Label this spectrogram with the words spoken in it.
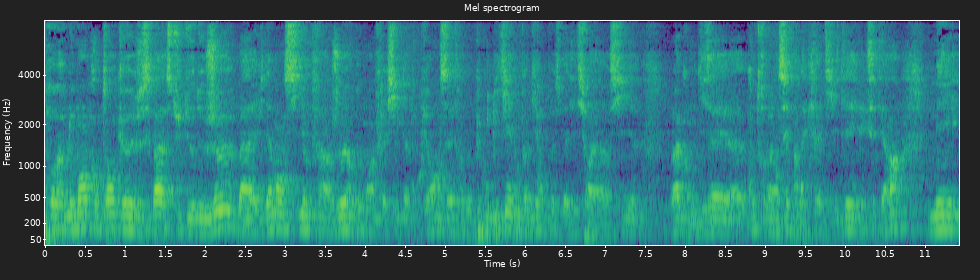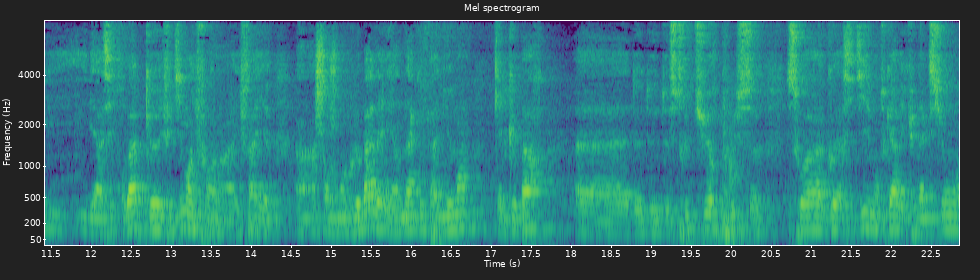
probablement qu'en tant que, je sais pas, studio de jeu, bah évidemment, si on fait un jeu un peu moins flashy que la concurrence, ça va être un peu plus compliqué. Donc, ok, on peut se baser sur euh, aussi, euh, voilà, comme on disait, euh, contrebalancé par la créativité, etc. Mais il est assez probable qu'effectivement, il, faut il faille un, changement global et un accompagnement quelque part de, structures plus soit coercitives, mais en tout cas avec une action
